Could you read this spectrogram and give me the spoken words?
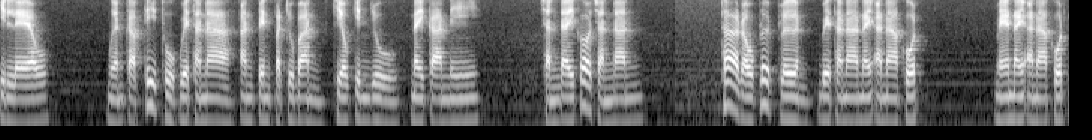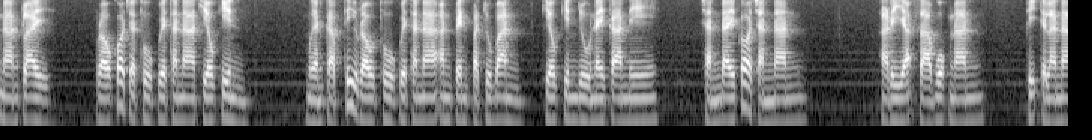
กินแล้ว เหมือนกับที่ถูกเวทนาอันเป็นปัจจุบันเคี้ยวกินอยู่ในการนี้ ฉันใดก็ฉันนั้น ถ้าเราเพลิดเพลินเวทนาในอนาคต แม้ในอนาคตนานไกล เราก็จะถูกเวทนาเคี้ยวกิน เหมือนกับที่เราถูกเวทนาอันเป็นปัจจุบันเคี้ยวกินอยู่ในการนี้ ฉันใดก็ฉันนั้น อริยสาวกนั้น พิจารณา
